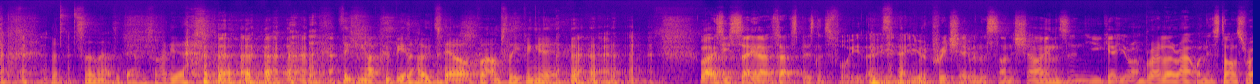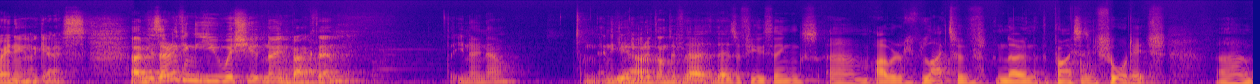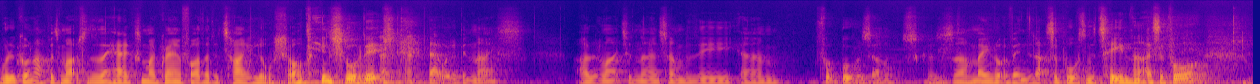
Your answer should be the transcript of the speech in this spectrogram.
but so that was a downside, yeah. Thinking I could be in a hotel, but I'm sleeping here. well, as you say, that's that's business for you, though. Exactly. You know, you appreciate when the sun shines, and you get your umbrella out when it starts raining. I guess. Um, is there anything you wish you'd known back then that you know now? And anything yeah, you would have done differently? There, there's a few things. Um, I would have liked to have known that the prices in Shoreditch uh, would have gone up as much as they had because my grandfather had a tiny little shop in Shoreditch. that would have been nice. I would have liked to have known some of the um, football results because I may not have ended up supporting the team that I support.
